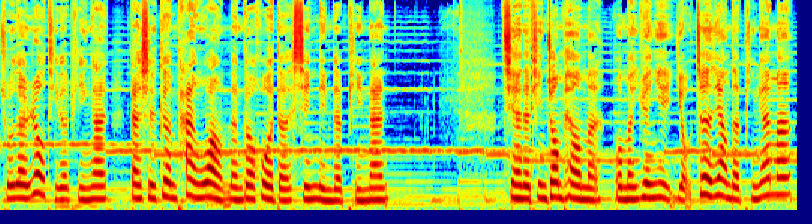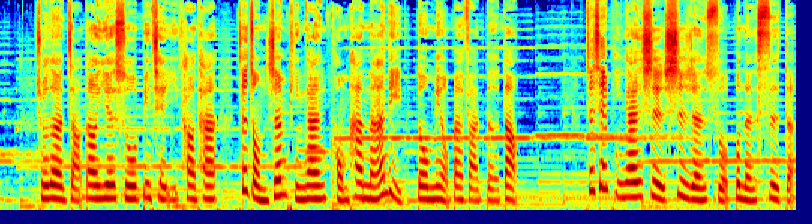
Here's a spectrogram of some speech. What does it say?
除了肉体的平安，但是更盼望能够获得心灵的平安。亲爱的听众朋友们，我们愿意有这样的平安吗？除了找到耶稣，并且依靠他，这种真平安，恐怕哪里都没有办法得到。这些平安是世人所不能赐的，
